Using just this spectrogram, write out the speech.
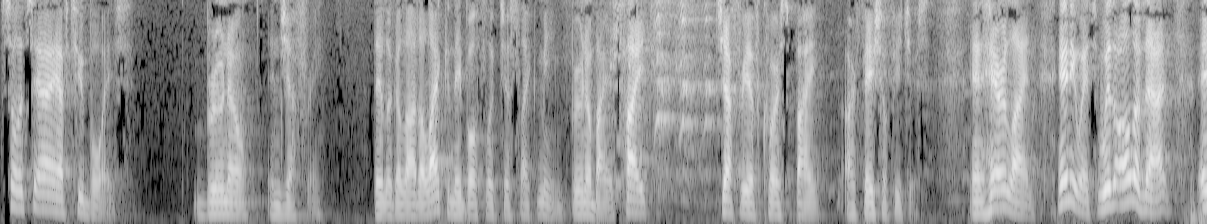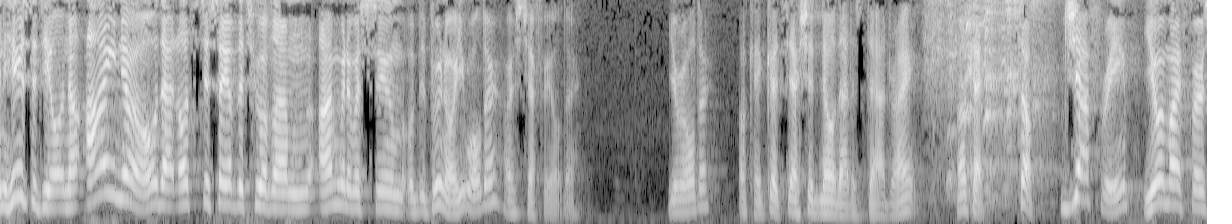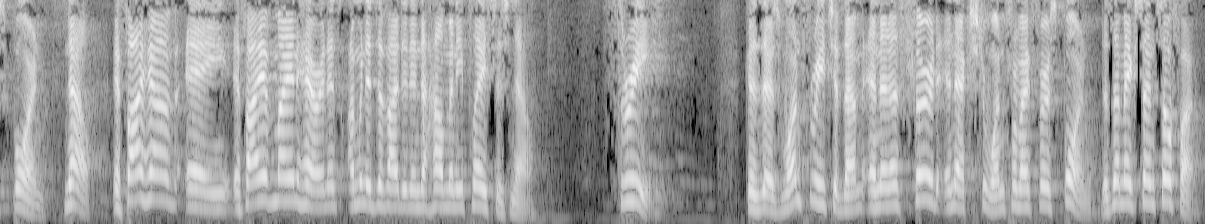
So let's say I have two boys, Bruno and Jeffrey. They look a lot alike, and they both look just like me. Bruno by his height, Jeffrey, of course, by our facial features and hairline. Anyways, with all of that, and here's the deal. Now, I know that, let's just say of the two of them, I'm going to assume, Bruno, are you older, or is Jeffrey older? You're older? Okay, good. See, I should know that as dad, right? Okay. So, Jeffrey, you're my firstborn. Now, if I have a, if I have my inheritance, I'm going to divide it into how many places now? Three. Because there's one for each of them, and then a third, an extra one for my firstborn. Does that make sense so far?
